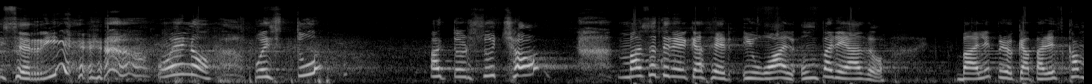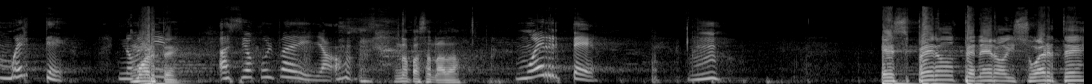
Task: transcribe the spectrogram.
Y se ríe. Bueno, pues tú, actor Sucho, vas a tener que hacer igual un pareado, ¿vale? Pero que aparezca muerte. No me Muerte. di- Ha sido culpa de ella. No pasa nada. Muerte. Espero tener hoy suerte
